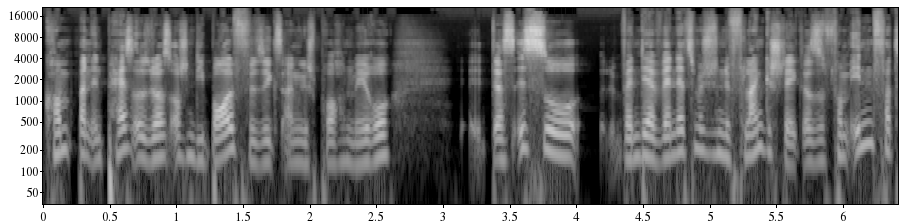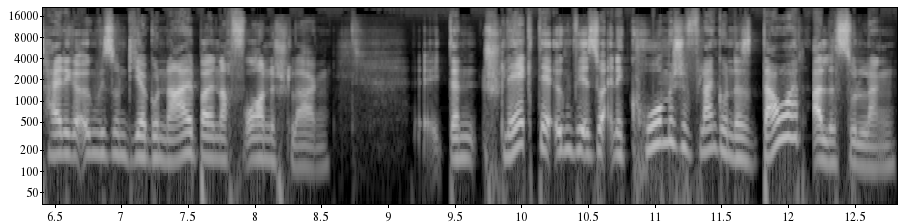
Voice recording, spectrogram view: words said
kommt man in Pass, also du hast auch schon die Ballphysics angesprochen, Mero, das ist so, wenn der, wenn der zum Beispiel eine Flanke steckt, also vom Innenverteidiger irgendwie so einen Diagonalball nach vorne schlagen, äh, dann schlägt der irgendwie so eine komische Flanke und das dauert alles so lang.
